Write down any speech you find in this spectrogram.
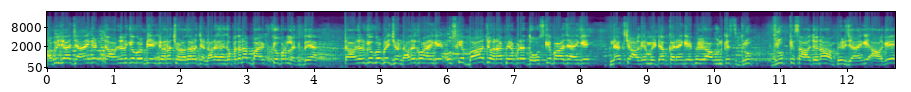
अभी जो है जाएँगे, टार्जन के ऊपर भी एक जो है ना छोटा सा झंडा लगाएँगे। पता ना, बाइक के ऊपर लगते हैं। टार्जन के ऊपर भी झंडा लगवाएँगे। उसके बाद जो है ना, फिर अपने दोस्त के पास जाएँगे। नेक्स्ट आगे मीटअप करेंगे। फिर उनके ग्रुप ग्रुप के साथ जो ना, हम फिर जाएँगे आगे।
